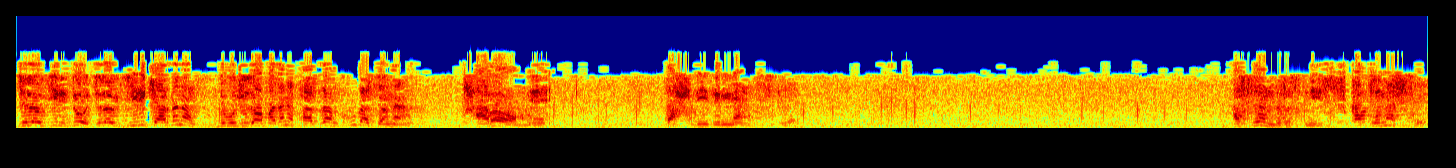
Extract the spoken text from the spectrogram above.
جلوگیری دو جلوگیری کردن از به وجود آمدن فرزند خوب است یا نه؟ حرامه تحدید نسل اصلا درست نیست قتل نسله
